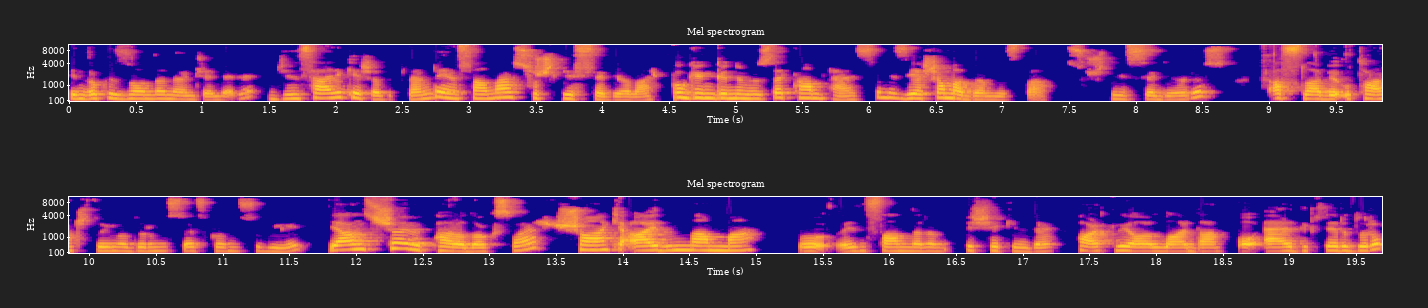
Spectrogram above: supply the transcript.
1910'dan önceleri cinsellik yaşadıklarında insanlar suçlu hissediyorlar. Bugün günümüzde tam tersi biz yaşamadığımızda suçlu hissediyoruz. Asla bir utanç duyma durumu söz konusu değil. Yalnız şöyle bir paradoks var. Şu anki aydınlanma bu insanların bir şekilde farklı yollardan o erdikleri durum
